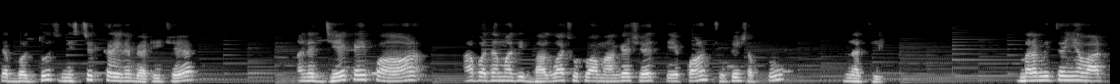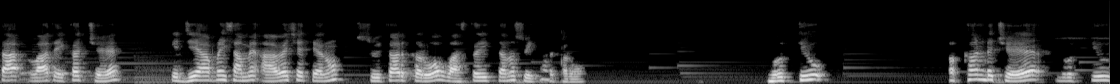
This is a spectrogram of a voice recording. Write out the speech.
તે બધું જ નિશ્ચિત કરીને બેઠી છે. અને જે કંઈ પણ આ બધામાંથી ભાગવા છૂટવા માંગે છે, તે પણ છૂટી શકતું નથી. મારા મિત્ર, અહીંયા વાર્તા, વાત એક જ છે કે જે આપણી સામે આવે છે, તેનો સ્વીકાર કરવો, વાસ્તવિકતાનો સ્વીકાર કરવો. મૃત્યુ અખંડ છે, મૃત્યુ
